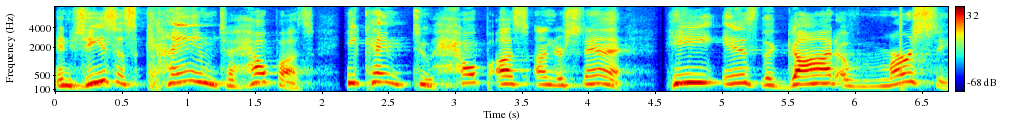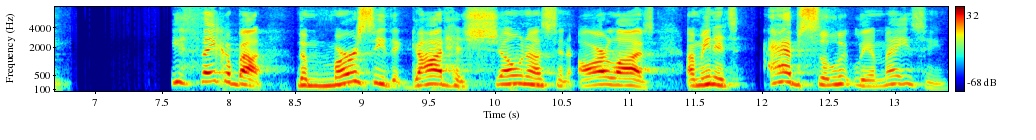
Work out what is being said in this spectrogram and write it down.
And Jesus came to help us. He came to help us understand that He is the God of mercy. You think about the mercy that God has shown us in our lives. I mean, it's absolutely amazing.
